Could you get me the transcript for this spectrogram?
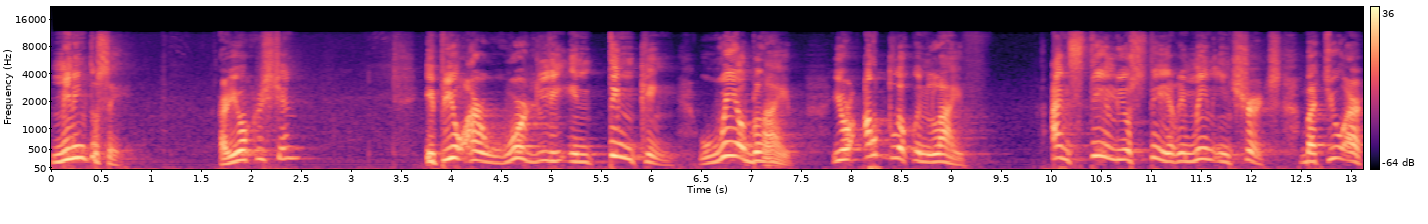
Meaning to say, are you a Christian? If you are worldly in thinking, way of life, your outlook in life, and still you stay, remain in church, but you are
